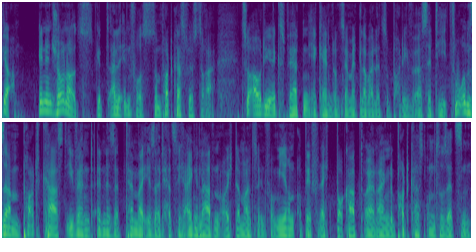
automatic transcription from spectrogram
Ja, in den Shownotes gibt es alle Infos zum Podcast-Flüsterer, zu Audioexperten. Ihr kennt uns ja mittlerweile zu Podiversity, zu unserem Podcast-Event Ende September. Ihr seid herzlich eingeladen, euch da mal zu informieren, ob ihr vielleicht Bock habt, euren eigenen Podcast umzusetzen.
